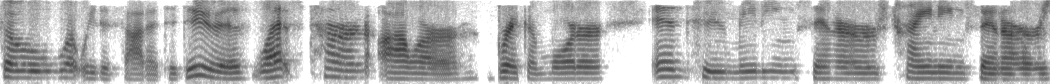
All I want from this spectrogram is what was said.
So what we decided to do is let's turn our brick and mortar into meeting centers, training centers,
